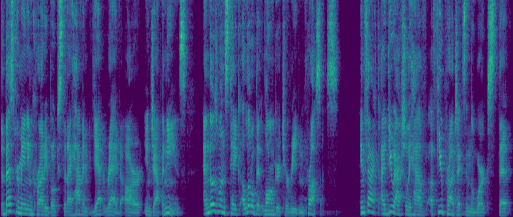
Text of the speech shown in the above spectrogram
The best remaining karate books that I haven't yet read are in Japanese, and those ones take a little bit longer to read and process. In fact, I do actually have a few projects in the works that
